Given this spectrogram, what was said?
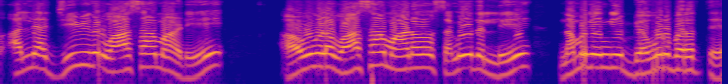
ಅಲ್ಲಿ ಆ ಜೀವಿಗಳು ವಾಸ ಮಾಡಿ ಅವುಗಳ ವಾಸ ಮಾಡೋ ಸಮಯದಲ್ಲಿ ನಮಗೆ ಹೆಂಗೆ ಬೆವರು ಬರುತ್ತೆ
